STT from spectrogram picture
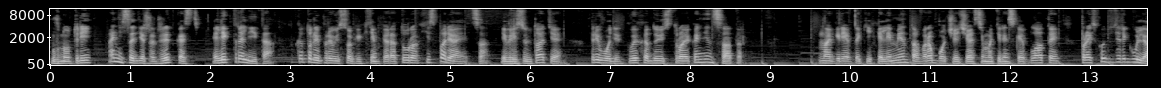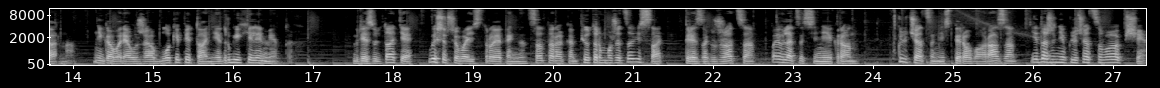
Внутри они содержат жидкость электролита, который при высоких температурах испаряется и в результате приводит к выходу из строя конденсатор. Нагрев таких элементов в рабочей части материнской платы происходит регулярно, не говоря уже о блоке питания и других элементах. В результате вышедшего из строя конденсатора компьютер может зависать, перезагружаться, появляться синий экран, включаться не с первого раза и даже не включаться вообще.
